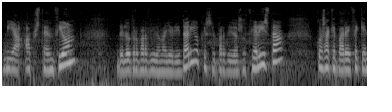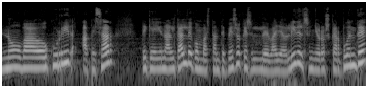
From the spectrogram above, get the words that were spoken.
vía abstención del otro partido mayoritario, que es el Partido Socialista, cosa que parece que no va a ocurrir a pesar de que hay un alcalde con bastante peso, que es el de Valladolid, el señor Oscar Puente,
